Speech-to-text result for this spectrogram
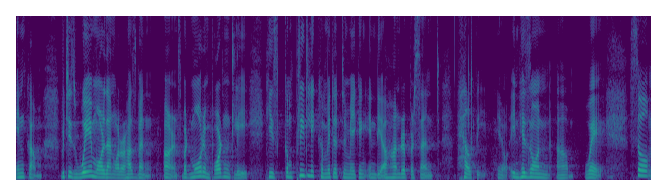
income, which is way more than what her husband earns. But more importantly, he's completely committed to making India 100% healthy, you know, in his own um, way. So,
